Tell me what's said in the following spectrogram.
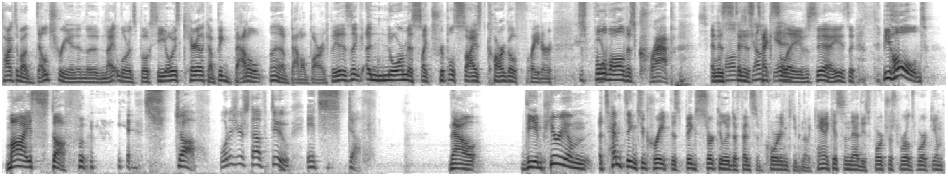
talked about Deltrian in the Night Lords books, he always carried like a big battle uh, battle barge, but it's like enormous, like triple sized cargo freighter, just full of all of his crap and his of all of and his his tech yeah. slaves. Yeah, he's like, behold my stuff. Stuff. What does your stuff do? It's stuff. Now, the Imperium attempting to create this big circular defensive cordon, keeping the Mechanicus in there, these fortress worlds working.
